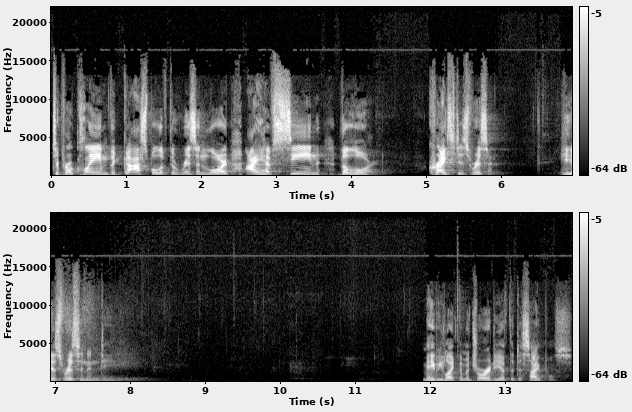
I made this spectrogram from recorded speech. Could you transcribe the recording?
to proclaim the gospel of the risen Lord. I have seen the Lord. Christ is risen. He is risen indeed. Maybe like the majority of the disciples,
